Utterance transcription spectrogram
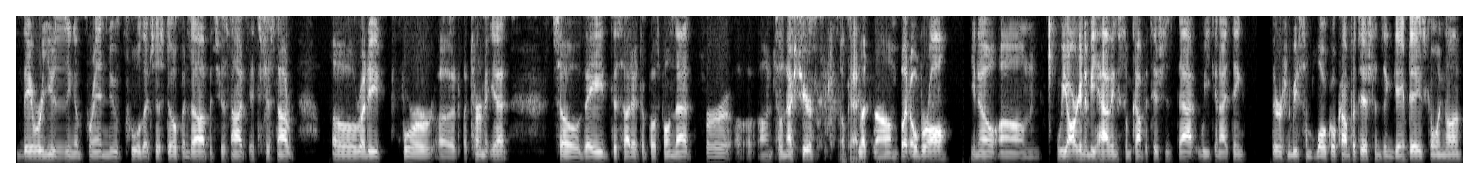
they were using a brand new pool that just opened up. It's just not. It's just not oh, ready for a, a tournament yet. So they decided to postpone that for uh, until next year. Okay. But um, but overall, you know, um, we are going to be having some competitions that week, and I think there's going to be some local competitions and game days going on,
